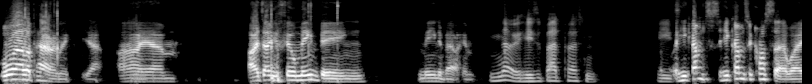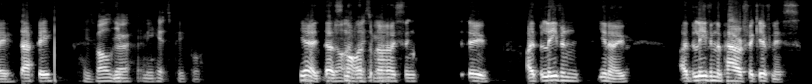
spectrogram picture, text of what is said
Well, apparently, yeah. I um, I don't feel mean being mean about him. No, he's a bad person. He's He comes he comes across that way, Dappy. he's vulgar and he hits people. Yeah, that's not a not, nice a man. nice thing to do. I believe in you know, I believe in the power of forgiveness,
